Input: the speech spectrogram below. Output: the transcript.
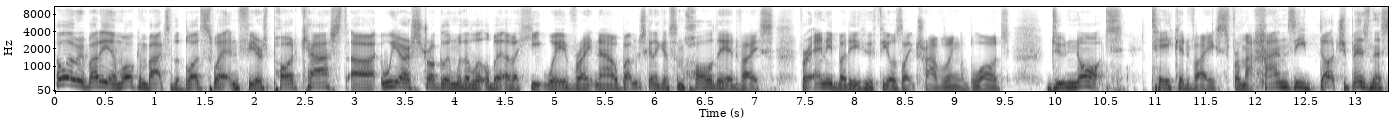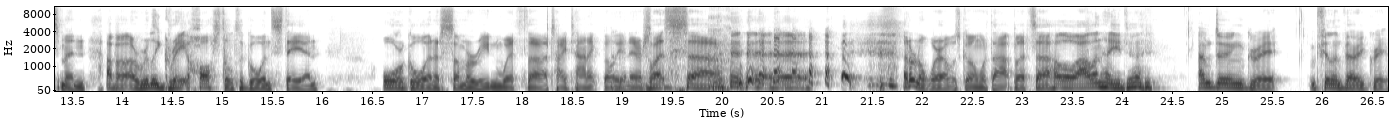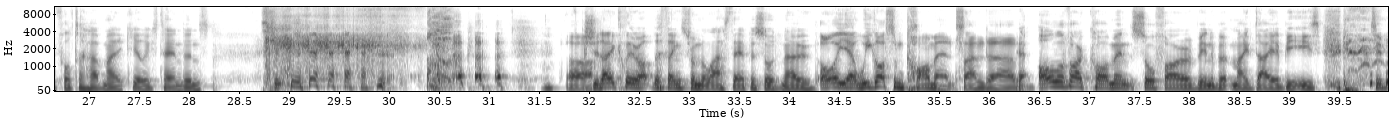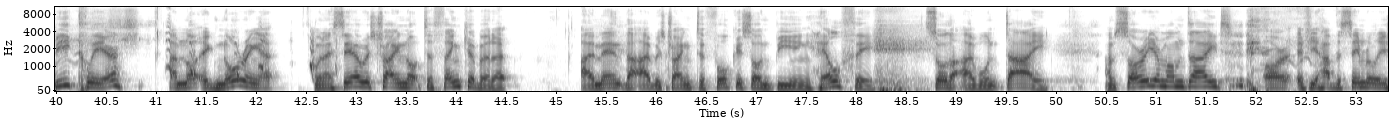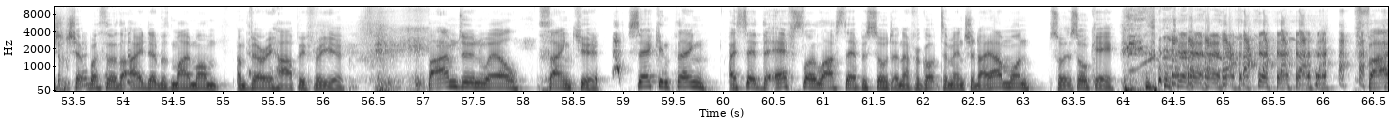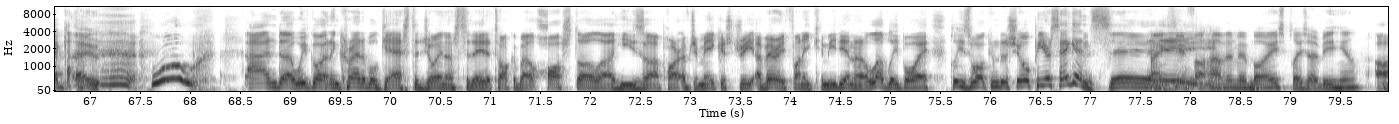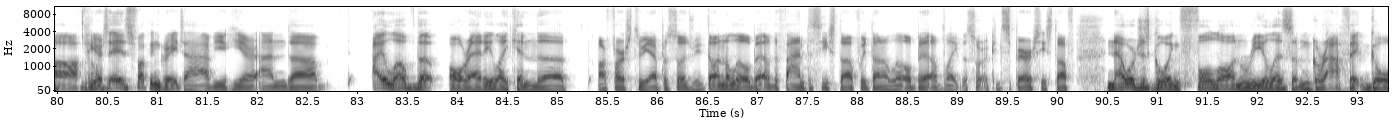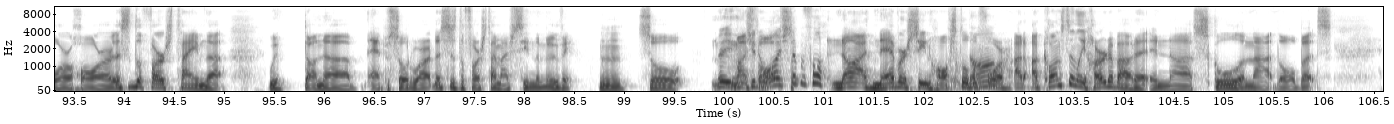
Hello, everybody, and welcome back to the Blood, Sweat, and Fears podcast. Uh, we are struggling with a little bit of a heat wave right now, but I'm just going to give some holiday advice for anybody who feels like traveling abroad. Do not take advice from a handsy Dutch businessman about a really great hostel to go and stay in. Or go in a submarine with uh, Titanic billionaires. Let's. Uh... I don't know where I was going with that, but uh, hello, Alan. How you doing? I'm doing great. I'm feeling very grateful to have my Achilles tendons. Should, Should I clear up the things from the last episode now? Oh yeah, we got some comments, and uh, Yeah, all of our comments so far have been about my diabetes. to be clear, I'm not ignoring it. When I say I was trying not to think about it, I meant that I was trying to focus on being healthy so that I won't die. I'm sorry your mum died, or if you have the same relationship with her that I did with my mum, I'm very happy for you. But I'm doing well, thank you. Second thing, I said the F slur last episode and I forgot to mention I am one, so it's okay. Fag out. Woo! And uh, we've got an incredible guest to join us today to talk about Hostel. Uh, he's uh, part of Jamaica Street, a very funny comedian and a lovely boy. Please welcome to the show, Pierce Higgins. Thank you for having me, boys. Pleasure to be here. Oh, Pierce, it's fucking great to have you here. And uh, I love that already, like in the our first three episodes, we've done a little bit of the fantasy stuff. We've done a little bit of like the sort of conspiracy stuff. Now we're just going full on realism, graphic gore, horror. This is the first time that we've done a episode where this is the first time I've seen the movie. So Wait, my you not thoughts- watch it before? No, I've never seen Hostel No? before. I, I constantly heard about it in uh, school and that though, but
